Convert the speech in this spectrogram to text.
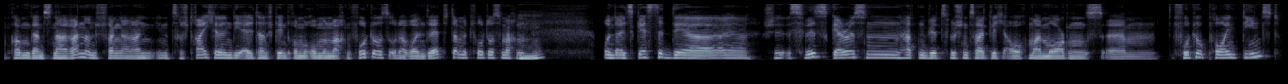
äh, kommen ganz nah ran und fangen an, ihn zu streicheln. Die Eltern stehen drumherum und machen Fotos oder wollen selbst damit Fotos machen. Mhm. Und als Gäste der äh, Swiss Garrison hatten wir zwischenzeitlich auch mal morgens ähm, Fotopoint-Dienst.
